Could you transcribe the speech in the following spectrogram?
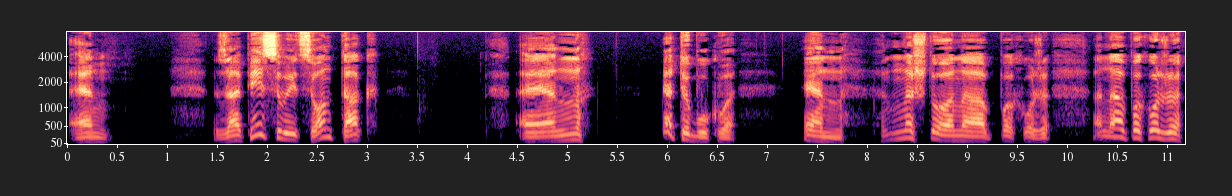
«Н». Записывается он так. «Н» — это буква «Н». На что она похожа? Она похожа...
